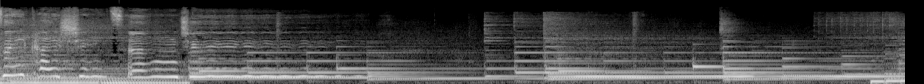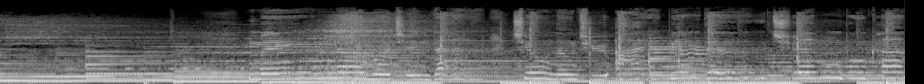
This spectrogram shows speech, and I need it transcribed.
最开心。曾经。没那么简单就能去爱，别的全不看。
